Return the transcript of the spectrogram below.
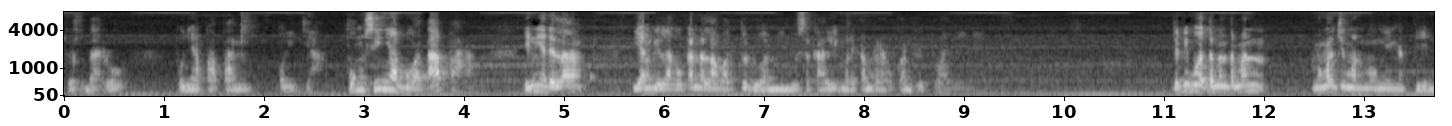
terus baru punya papan oija fungsinya buat apa? Ini adalah yang dilakukan dalam waktu dua minggu sekali mereka melakukan ritual ini. Jadi buat teman-teman Mongol cuma mau ngingetin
